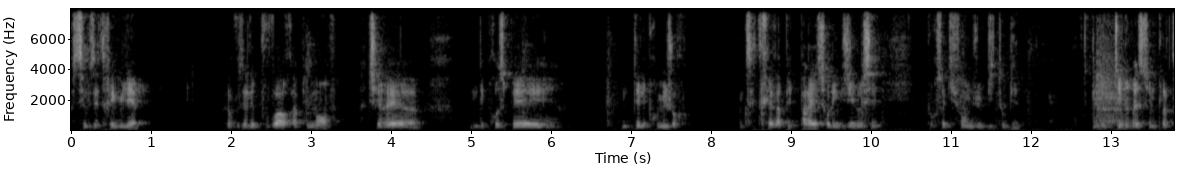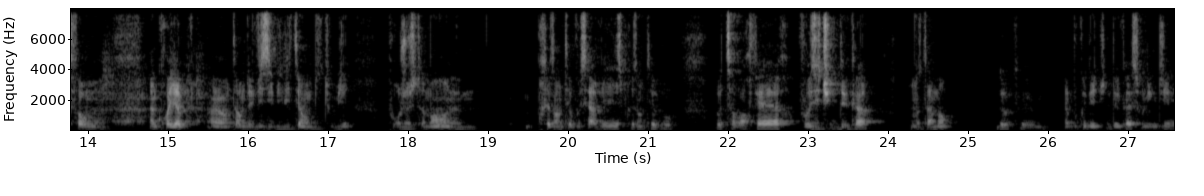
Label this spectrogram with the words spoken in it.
si vous êtes régulier, bah, vous allez pouvoir rapidement attirer des prospects dès les premiers jours. Donc c'est très rapide, pareil sur LinkedIn aussi, pour ceux qui font du B2B. LinkedIn reste une plateforme euh, incroyable euh, en termes de visibilité en B2B pour justement euh, présenter vos services, présenter vos, votre savoir-faire, vos études de cas notamment. Donc il y a beaucoup d'études de cas sur LinkedIn,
